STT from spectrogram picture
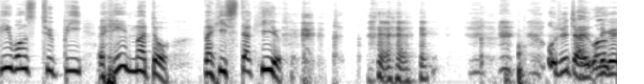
he wants to be a hand model, but he's stuck here. 我觉得讲 那个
